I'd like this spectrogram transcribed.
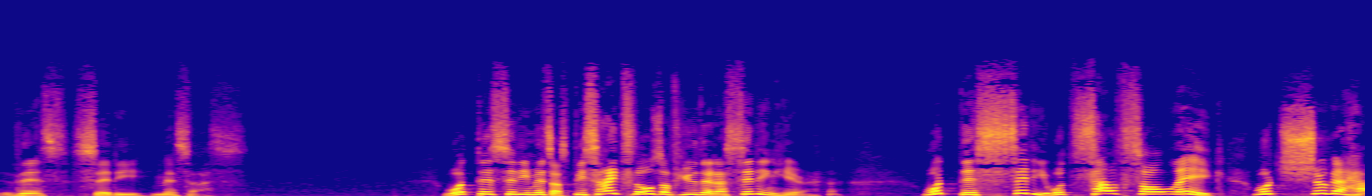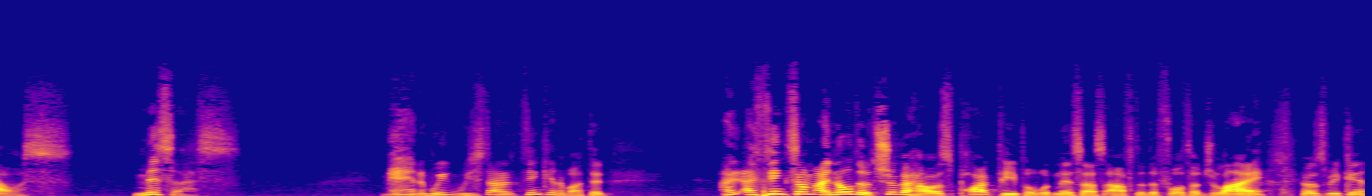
this city miss us? Would this city miss us? Besides those of you that are sitting here, would this city, would South Salt Lake, would Sugar House miss us? Man, we, we started thinking about that. I, I, think some, I know the Sugar House Park people would miss us after the 4th of July, because we can,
